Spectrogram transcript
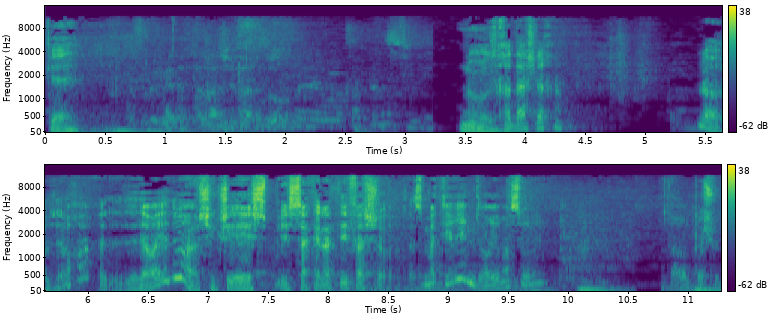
כן. נו, זה חדש לך? לא, זה לא חדש, זה דבר ידוע, שכשיש סכנת נפשות, אז מתירים דברים אסורים. דבר פשוט.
